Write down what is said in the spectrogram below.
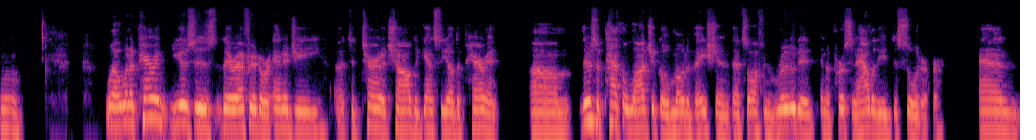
Hmm. Well, when a parent uses their effort or energy uh, to turn a child against the other parent, um, there's a pathological motivation that's often rooted in a personality disorder. And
